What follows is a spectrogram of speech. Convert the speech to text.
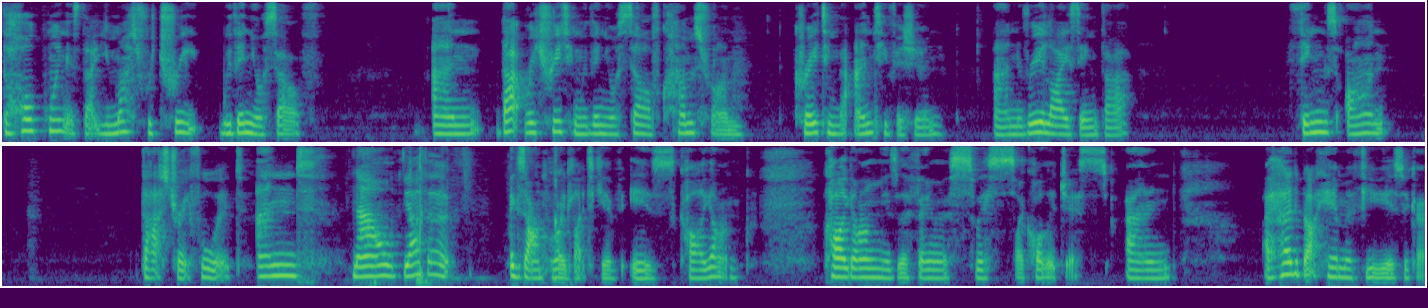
the whole point is that you must retreat within yourself and that retreating within yourself comes from creating that anti vision and realizing that things aren't that straightforward. And now, the other example I'd like to give is Carl Jung. Carl Jung is a famous Swiss psychologist, and I heard about him a few years ago.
